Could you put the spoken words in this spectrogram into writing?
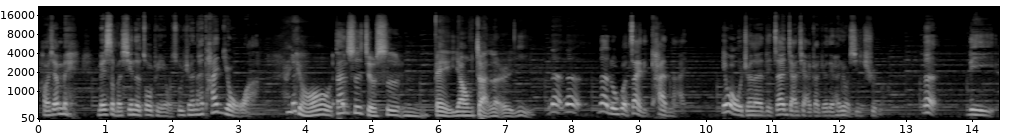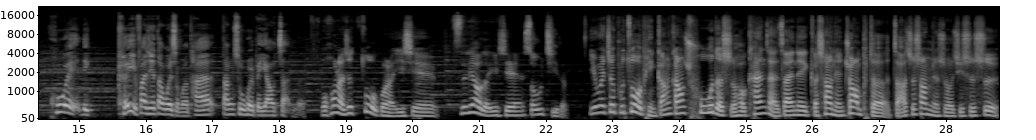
好像没没什么新的作品有出，原来他有啊。他有，但是就是嗯被腰斩了而已。那那那如果在你看来，因为我觉得你这样讲起来，感觉你很有兴趣嘛。那你会，你可以发现到为什么他当初会被腰斩呢？我后来是做过了一些资料的一些搜集的，因为这部作品刚刚出的时候，刊载在那个少年 Jump 的杂志上面的时候，其实是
